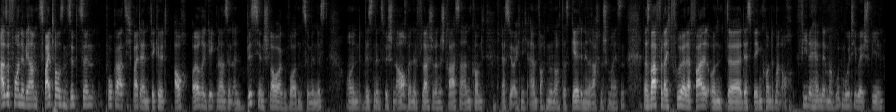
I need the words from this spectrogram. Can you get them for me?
Also Freunde, wir haben 2017, Poker hat sich weiterentwickelt, auch eure Gegner sind ein bisschen schlauer geworden zumindest und wissen inzwischen auch, wenn eine Flasche oder eine Straße ankommt, dass sie euch nicht einfach nur noch das Geld in den Rachen schmeißen. Das war vielleicht früher der Fall und äh, deswegen konnte man auch viele Hände immer gut Multiway spielen.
